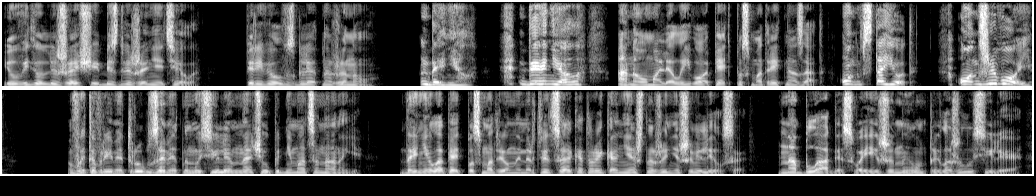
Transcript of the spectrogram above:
и увидел лежащее без движения тело. Перевел взгляд на жену. «Дэниел! Дэниел!» Она умоляла его опять посмотреть назад. «Он встает! Он живой!» В это время труп с заметным усилием начал подниматься на ноги. Дэниел опять посмотрел на мертвеца, который, конечно же, не шевелился. На благо своей жены он приложил усилия —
